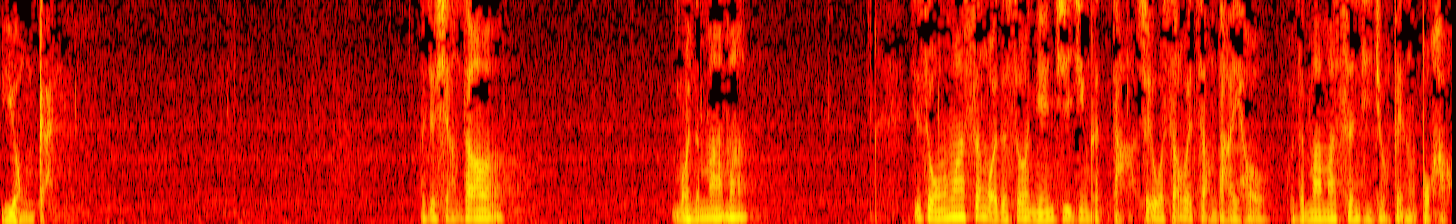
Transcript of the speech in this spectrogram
勇敢。我就想到我的妈妈。就是我妈妈生我的时候年纪已经很大，所以我稍微长大以后，我的妈妈身体就非常不好。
